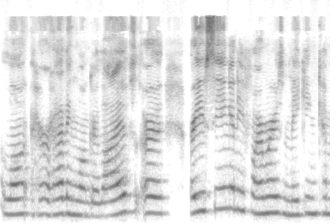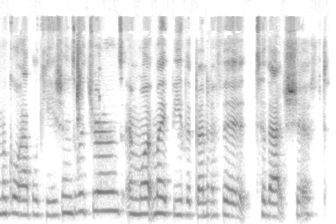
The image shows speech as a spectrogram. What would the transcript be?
long or having longer lives. Are are you seeing any farmers making chemical applications with drones and what might be the benefit to that shift?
